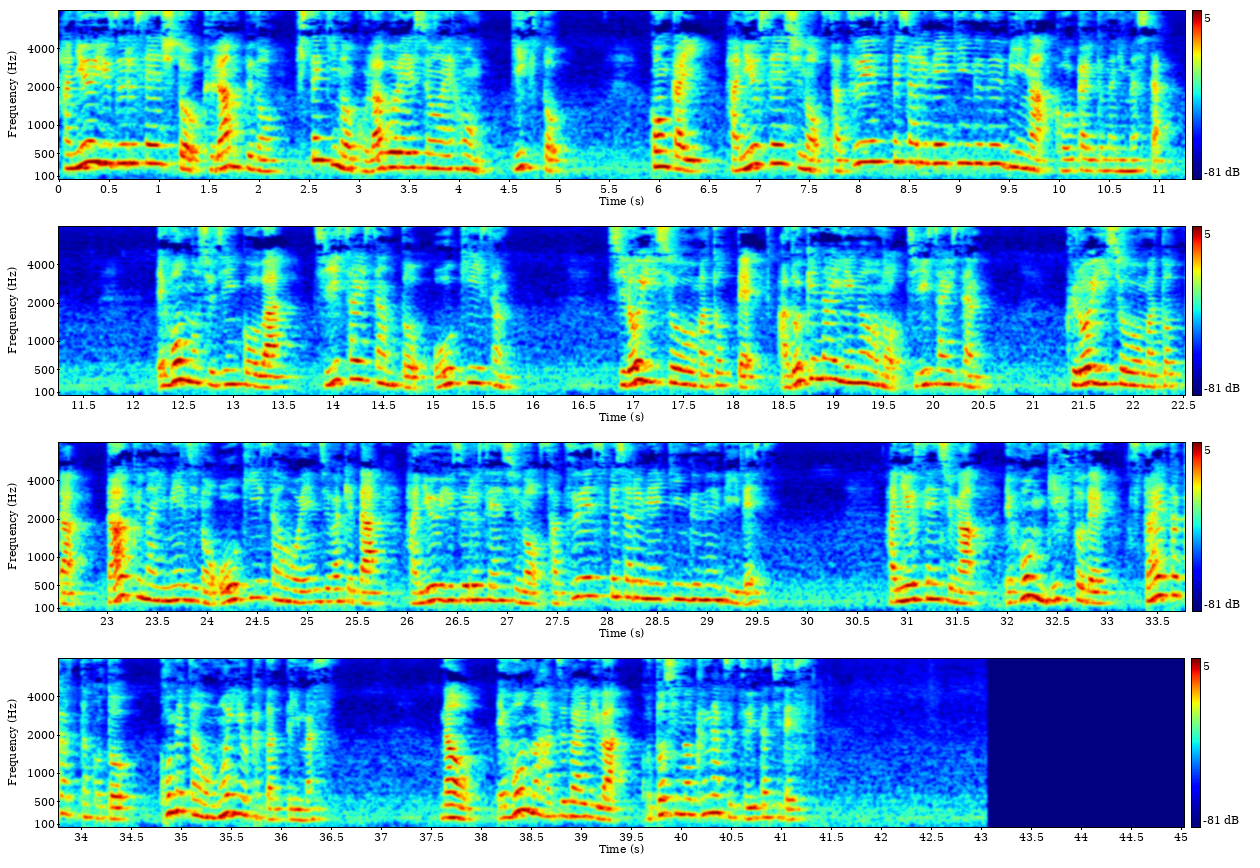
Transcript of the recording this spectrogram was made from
羽生結弦選手とクランプの奇跡のコラボレーション絵本ギフト。今回羽生選手の撮影スペシャルメイキングムービーが公開となりました。絵本の主人公は小さいさんと大きいさん。白い衣装をまとってあどけない笑顔の小さいさん。黒い衣装をまとったダークなイメージの大きいさんを演じ分けた羽生結弦選手の撮影スペシャルメイキングムービーです。羽生選手が絵本ギフトで伝えたかったこと込めた思いを語っています。なお絵本の発売日は今年の9月1日です。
